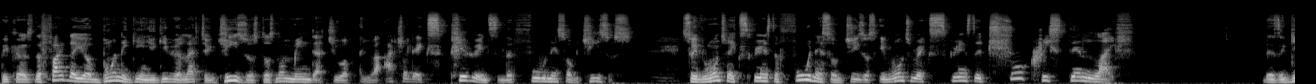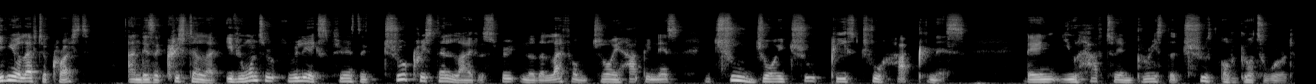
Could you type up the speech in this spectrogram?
Because the fact that you're born again, you give your life to Jesus, does not mean that you are, you are actually experiencing the fullness of Jesus. So if you want to experience the fullness of Jesus, if you want to experience the true Christian life, there's a giving your life to Christ and there's a Christian life. If you want to really experience the true Christian life, the spirit, you know, the life of joy, happiness, true joy, true peace, true happiness, then you have to embrace the truth of God's word.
